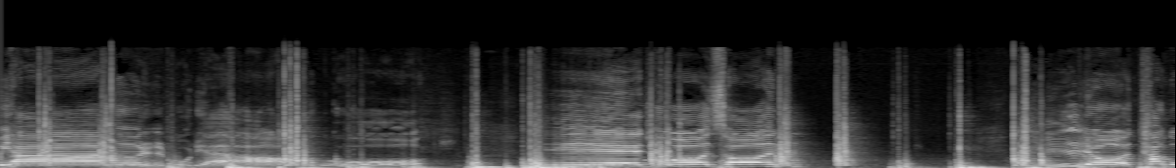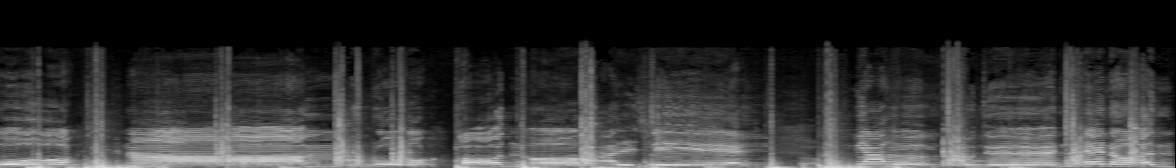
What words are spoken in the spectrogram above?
고향을 보려고 제주어선 밀려 타고 남부로 건너갈지 그냥의 모든 해는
